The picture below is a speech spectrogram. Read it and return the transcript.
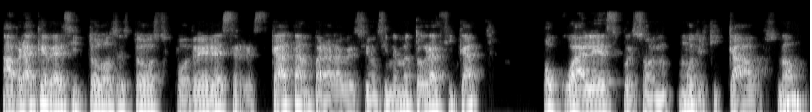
Habrá que ver si todos estos poderes se rescatan para la versión cinematográfica o cuáles pues son modificados, ¿no?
